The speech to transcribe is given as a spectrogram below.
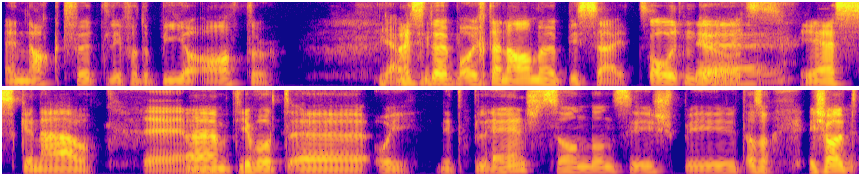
ein Nacktviertel von der Bia Arthur. Ja. Weiß nicht, ob euch der Name etwas sagt. Golden. Girls. Yes, genau. Ähm, Ähm, die wird, äh, ui, nicht Blanche, sondern sie spielt, also ist halt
